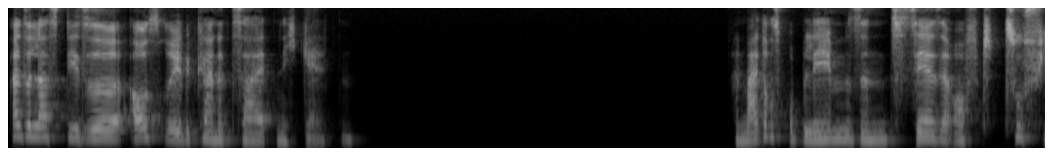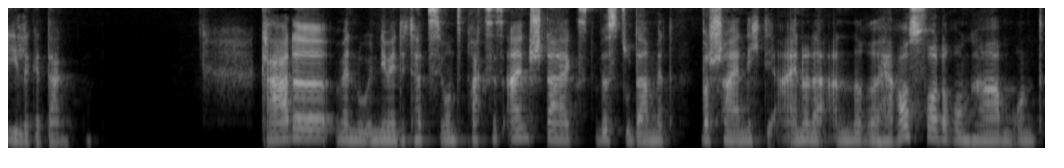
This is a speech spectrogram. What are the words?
Also lass diese Ausrede keine Zeit nicht gelten. Ein weiteres Problem sind sehr, sehr oft zu viele Gedanken. Gerade wenn du in die Meditationspraxis einsteigst, wirst du damit wahrscheinlich die ein oder andere Herausforderung haben und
